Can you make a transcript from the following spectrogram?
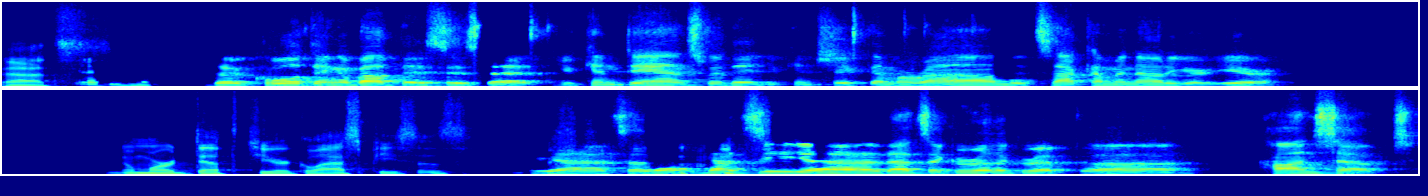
That's and the cool thing about this is that you can dance with it, you can shake them around. It's not coming out of your ear. No more death to your glass pieces. Yeah, so that, that's the uh, that's a Gorilla Grip uh, concept,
